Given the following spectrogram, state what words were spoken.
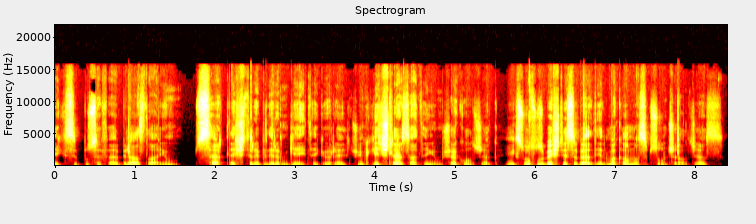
eksi bu sefer biraz daha yum sertleştirebilirim gate'e göre. Çünkü geçişler zaten yumuşak olacak. Eksi 35 desibel diyelim. Bakalım nasıl bir sonuç alacağız.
